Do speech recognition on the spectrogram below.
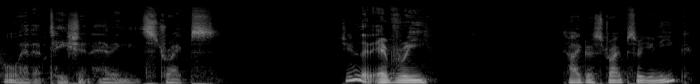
Cool adaptation having these stripes. Do you know that every tiger stripes are unique?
